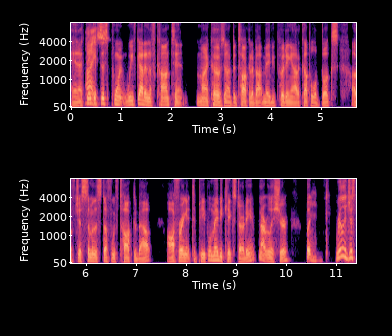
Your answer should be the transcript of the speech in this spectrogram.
and i think Nice. at this point we've got enough content my co-host and i've been talking about maybe putting out a couple of books of just some of the stuff we've talked about offering it to people maybe kickstarting it not really sure but Mhm. really just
